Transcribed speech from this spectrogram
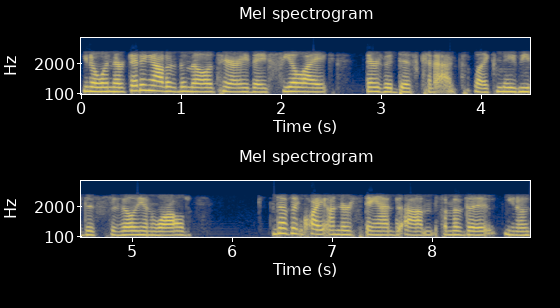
you know, when they're getting out of the military, they feel like there's a disconnect, like maybe the civilian world doesn't quite understand um, some of the, you know,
